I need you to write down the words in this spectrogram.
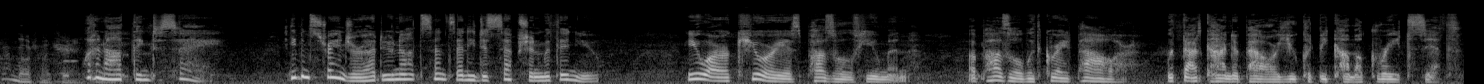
Most of my training. What an odd thing to say. And even stranger, I do not sense any deception within you. You are a curious puzzle, human. A puzzle with great power. With that kind of power, you could become a great Sith.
